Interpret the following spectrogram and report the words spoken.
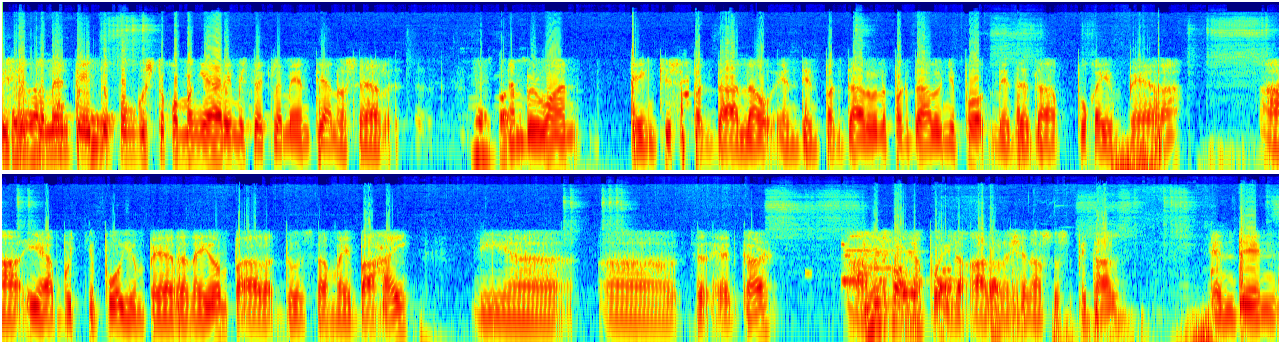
Mr. Clemente, ito pong gusto ko mangyari, Mr. Clemente, ano, sir? Number one, thank you sa pagdalaw. And then pagdalaw na pagdalaw niyo po, may dada po kayong pera. Ah, iabot niyo po yung pera na yon para doon sa may bahay ni ah, ah, Sir Edgar. Yes po, kasi nga yes po, po. ilang araw na siya nasa ospital. And then,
